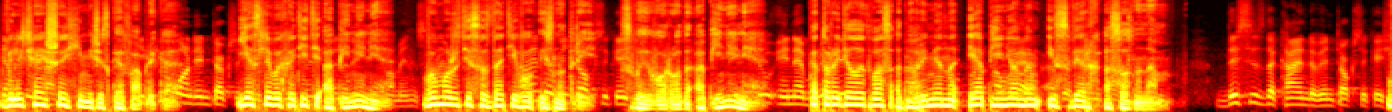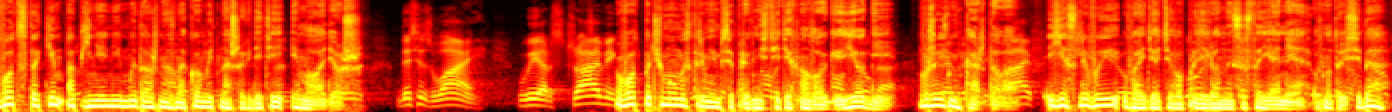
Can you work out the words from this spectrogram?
величайшая химическая фабрика. Если вы хотите опьянения, вы можете создать его изнутри, своего рода опьянение, которое делает вас одновременно и опьяненным, и сверхосознанным. Вот с таким опьянением мы должны знакомить наших детей и молодежь. Вот почему мы стремимся привнести технологию йоги в жизнь каждого. Если вы войдете в определенное состояние внутри себя,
